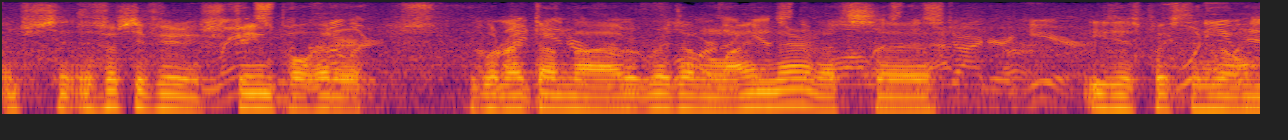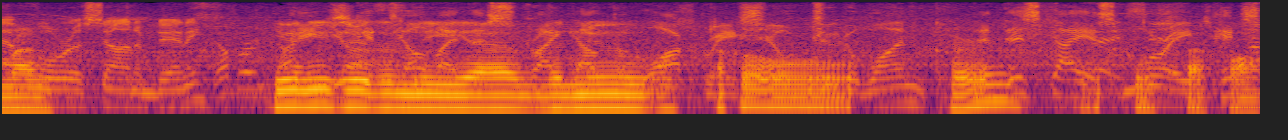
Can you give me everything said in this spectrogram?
interesting, especially if you're an extreme pull hitter. McCullers, You go right down the right down the line there. That's the uh, easiest place to hit a home run. for us on him, Danny? Even easier than the uh, the strikeout to new walk ratio, two to couple one, curve. this guy is more a Fastball. pitch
